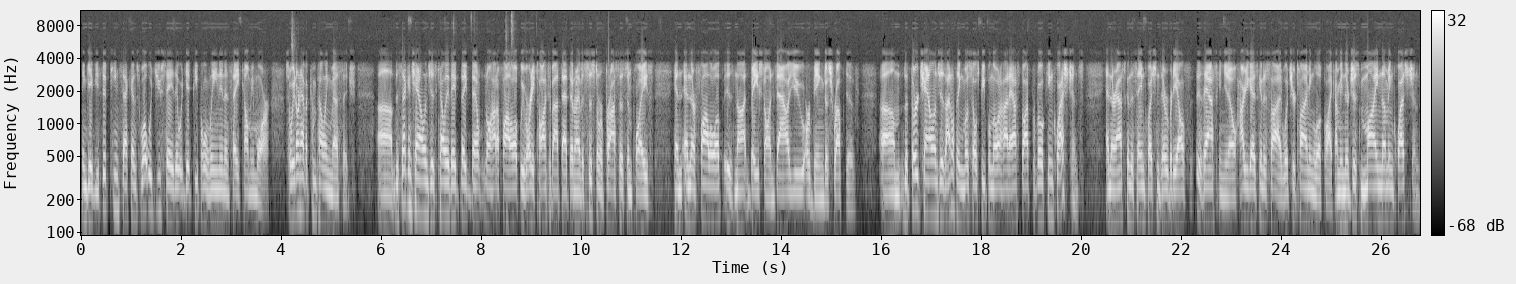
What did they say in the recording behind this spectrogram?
and gave you 15 seconds, what would you say that would get people to lean in and say, "Tell me more"? So we don't have a compelling message. Um, the second challenge is Kelly. They they don't know how to follow up. We've already talked about that. They don't have a system or process in place, and and their follow up is not based on value or being disruptive. Um, the third challenge is I don't think most salespeople know how to ask thought provoking questions and they're asking the same questions everybody else is asking. You know, how are you guys going to decide? What's your timing look like? I mean, they're just mind-numbing questions.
